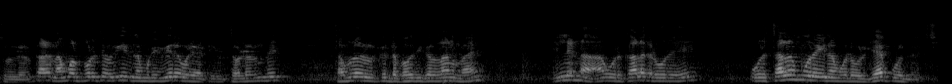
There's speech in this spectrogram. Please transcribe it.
சூழ்நிலை இருக்குது ஆனால் நம்மளை பொறுத்த வரைக்கும் இது நம்முடைய வீர விளையாட்டு. இது தொடர்ந்து தமிழர்கள் இருக்கின்ற பகுதிகளெலாம் நம்ம இல்லைன்னா ஒரு காலகட்டம் ஒரு ஒரு தலைமுறை நம்மளோட ஒரு கேப் விழுந்துருச்சு.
